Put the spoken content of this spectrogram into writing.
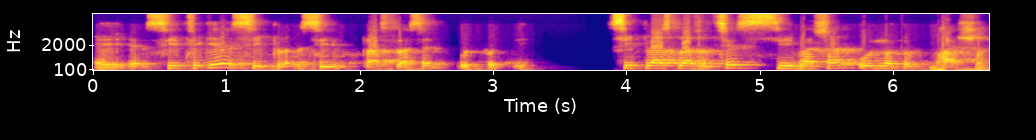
এই সি থেকে সি সি প্লাস প্লাস এর উৎপত্তি। সি প্লাস প্লাস হচ্ছে সি ভাষার উন্নত ভার্সন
